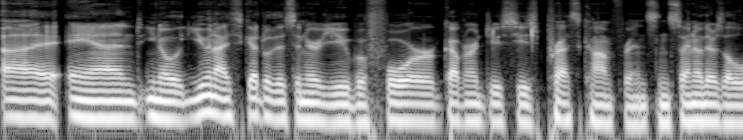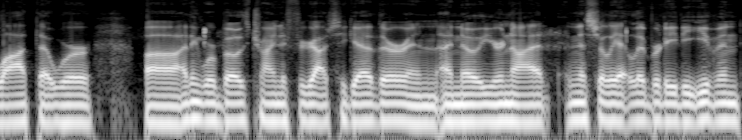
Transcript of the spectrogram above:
Uh, and, you know, you and I scheduled this interview before Governor Ducey's press conference. And so I know there's a lot that we're, uh, I think we're both trying to figure out together. And I know you're not necessarily at liberty to even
